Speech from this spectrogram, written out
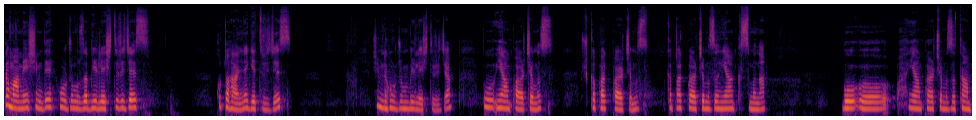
Tamamen şimdi hurcumuza birleştireceğiz. Kutu haline getireceğiz. Şimdi hurcumu birleştireceğim. Bu yan parçamız, şu kapak parçamız. Kapak parçamızın yan kısmına bu e, yan parçamızı tam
